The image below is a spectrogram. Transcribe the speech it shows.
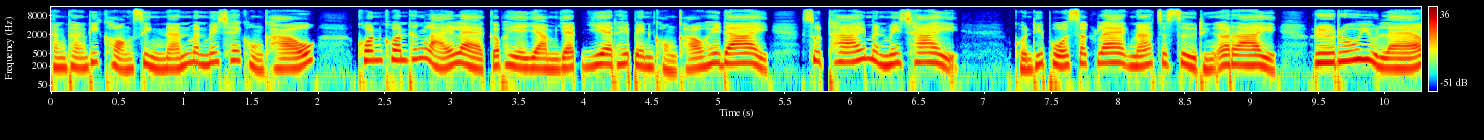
ทั้งๆที่ของสิ่งนั้นมันไม่ใช่ของเขาคนๆทั้งหลายแหละก็พยายามยัดเยียดให้เป็นของเขาให้ได้ สุดท้ายมันไม่ใช่ คนที่โพสต์สักแรกนะ จะสื่อถึงอะไร หรือรู้อยู่แล้ว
